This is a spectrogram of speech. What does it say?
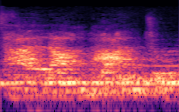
Salamandro.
